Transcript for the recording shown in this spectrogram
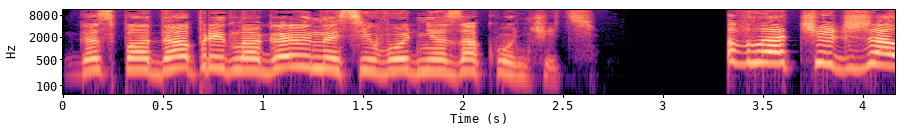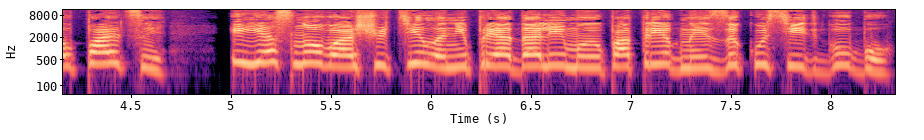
«Господа, предлагаю на сегодня закончить». Влад чуть сжал пальцы, и я снова ощутила непреодолимую потребность закусить губу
